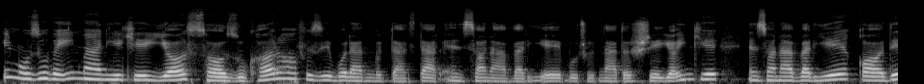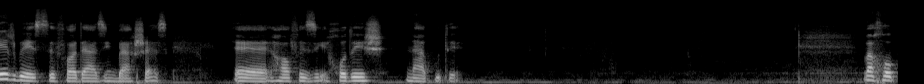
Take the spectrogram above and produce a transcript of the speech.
این موضوع به این معنیه که یا سازوکار حافظه بلند مدت در انسان اولیه وجود نداشته یا اینکه انسان اولیه قادر به استفاده از این بخش از حافظه خودش نبوده. و خب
